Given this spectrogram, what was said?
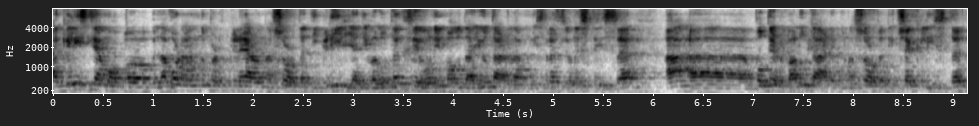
anche lì stiamo uh, lavorando per creare una sorta di griglia di valutazioni in modo da aiutare l'amministrazione stessa a uh, poter valutare con una sorta di checklist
